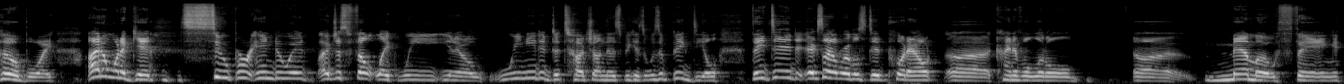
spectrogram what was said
oh boy. I don't want to get super into it. I just felt like we you know we needed to touch on this because it was a big deal. They did exile rebels did put out uh kind of a little uh memo thing.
